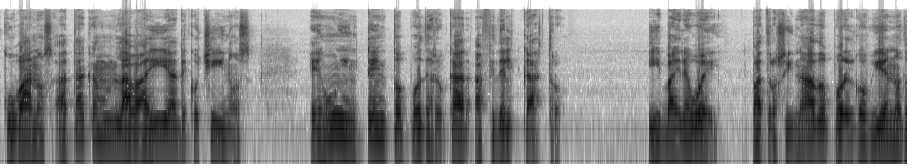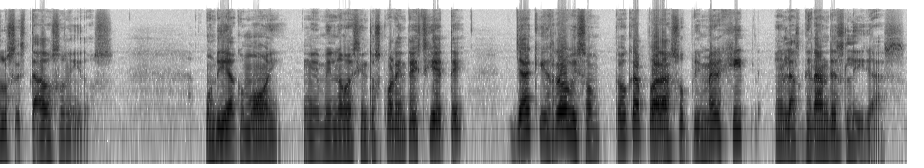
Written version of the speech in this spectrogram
cubanos atacan la bahía de Cochinos en un intento por derrocar a Fidel Castro y, by the way, patrocinado por el gobierno de los Estados Unidos. Un día como hoy, en 1947, Jackie Robinson toca para su primer hit en las grandes ligas.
